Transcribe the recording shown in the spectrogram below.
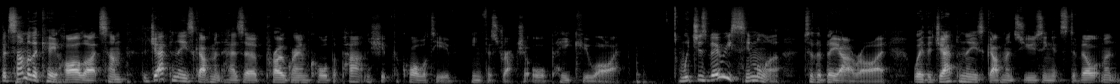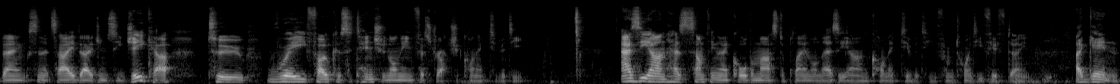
but some of the key highlights: um, the Japanese government has a program called the Partnership for Quality of Infrastructure, or PQI which is very similar to the BRI, where the Japanese government's using its development banks and its aid agency JICA to refocus attention on infrastructure connectivity. ASEAN has something they call the Master Plan on ASEAN Connectivity from 2015. Again,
